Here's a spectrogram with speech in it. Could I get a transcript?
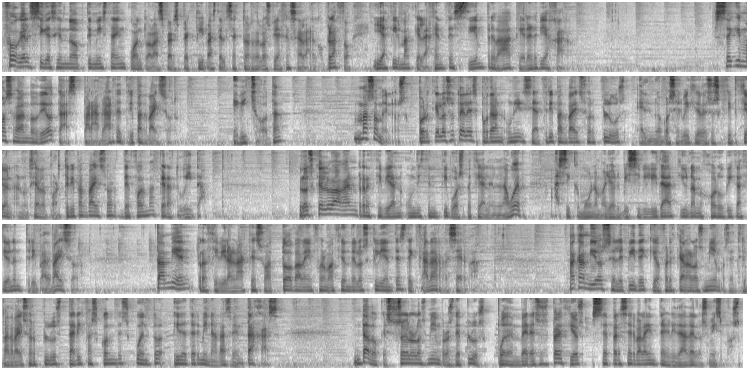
Fogel sigue siendo optimista en cuanto a las perspectivas del sector de los viajes a largo plazo y afirma que la gente siempre va a querer viajar. Seguimos hablando de OTAs para hablar de TripAdvisor. ¿He dicho OTA? Más o menos, porque los hoteles podrán unirse a TripAdvisor Plus, el nuevo servicio de suscripción anunciado por TripAdvisor, de forma gratuita. Los que lo hagan recibirán un distintivo especial en la web, así como una mayor visibilidad y una mejor ubicación en TripAdvisor. También recibirán acceso a toda la información de los clientes de cada reserva. A cambio, se le pide que ofrezcan a los miembros de TripAdvisor Plus tarifas con descuento y determinadas ventajas. Dado que solo los miembros de Plus pueden ver esos precios, se preserva la integridad de los mismos.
